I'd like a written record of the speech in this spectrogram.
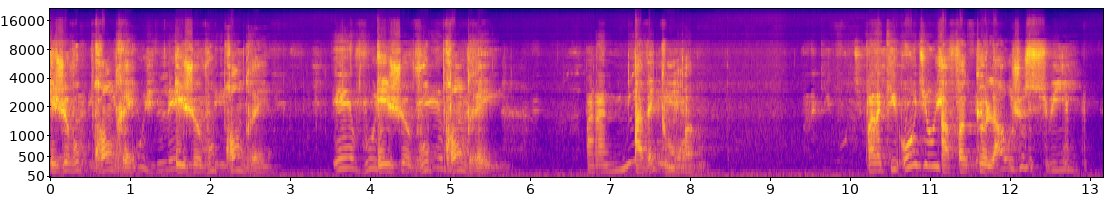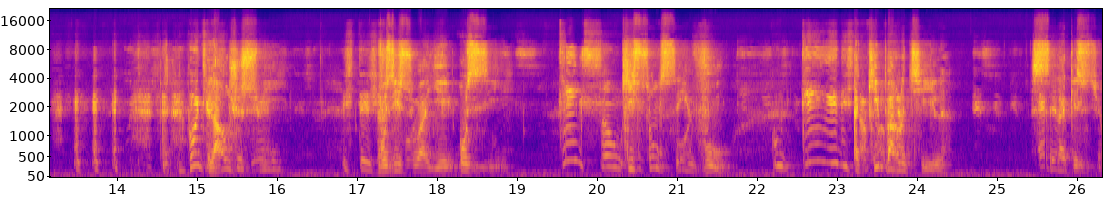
Et je vous prendrai, et je vous prendrai, et je vous prendrai. avec moi, afin que là où je suis, là où je suis, vous y soyez aussi. Qui sont ces vous? À qui parle-t-il C'est la question.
